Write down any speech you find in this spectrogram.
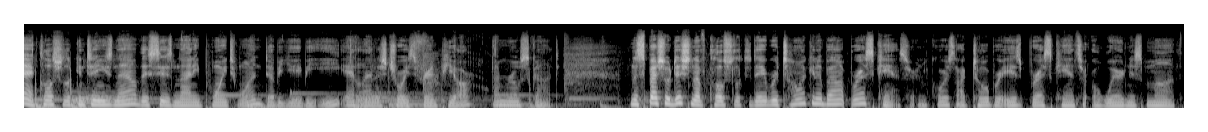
And Closer Look continues now. This is 90.1 WABE, Atlanta's Choice for NPR. I'm Rose Scott. In a special edition of Closer Look today, we're talking about breast cancer. And of course, October is Breast Cancer Awareness Month.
